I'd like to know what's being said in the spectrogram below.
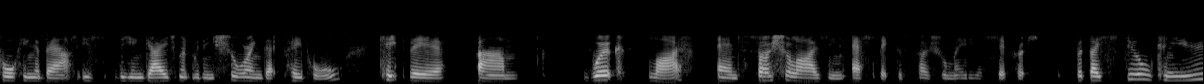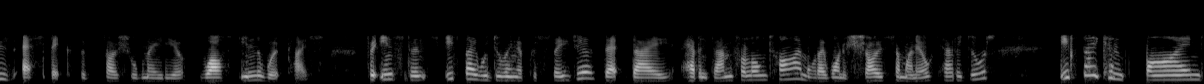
talking about is the engagement with ensuring that people keep their um, work life and socialising aspect of social media separate, but they still can use aspects of social media whilst in the workplace. For instance, if they were doing a procedure that they haven't done for a long time or they want to show someone else how to do it, if they can find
